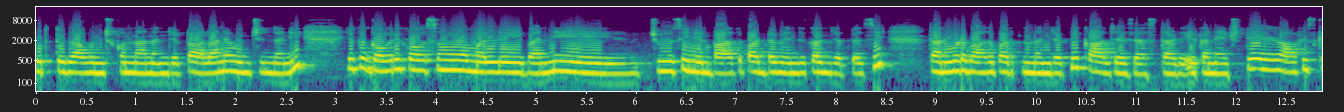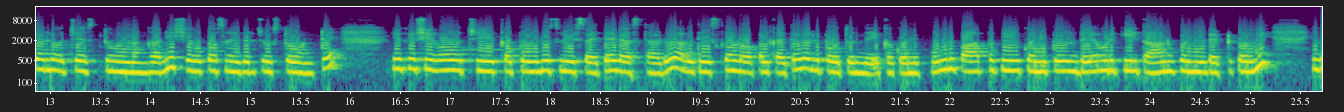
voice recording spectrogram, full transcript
గుర్తుగా ఉంచుకున్నానని చెప్పి అలానే ఉంచిందని. ఇక గౌరీ కోసం మళ్ళీ ఇవన్నీ చూసి నేను బాధపడ్డం ఎందుకు అని చెప్పేసి తను కూడా బాధపడుతుందని చెప్పి కాల్ చేసేస్తాడు. ఇక నెక్స్ట్ డే ఆఫీస్కి వెళ్ళి వచ్చేస్తూ ఉన్నాం. కానీ శివ కోసం ఎదురు చూస్తూ ఉంటే ఇక శివ వచ్చి ఇక పూలు స్వీట్స్ అయితే తెస్తాడు అవి తీసుకొని లోపలికి అయితే వెళ్ళిపోతుంది. ఇక కొన్ని పూలు పాపకి కొన్ని పూలు దేవుడికి తాను కొన్ని పెట్టుకొని ఇక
